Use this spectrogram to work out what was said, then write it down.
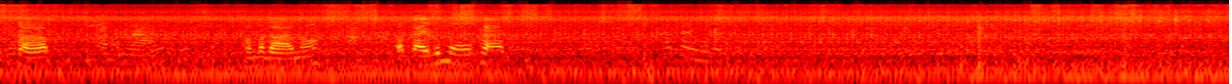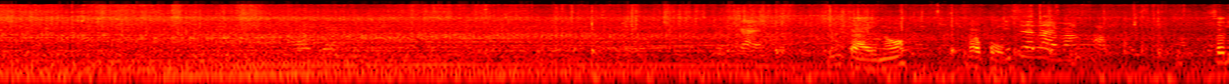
ษครับมาทำร้านธรรมดาเนาะเอาไก่หรือหมูครับ ถ้าเป็นหมูเป็นไก่ เป็น ไก่เนาะครับผมมีเส้นอะไรบ้างคะเส้น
